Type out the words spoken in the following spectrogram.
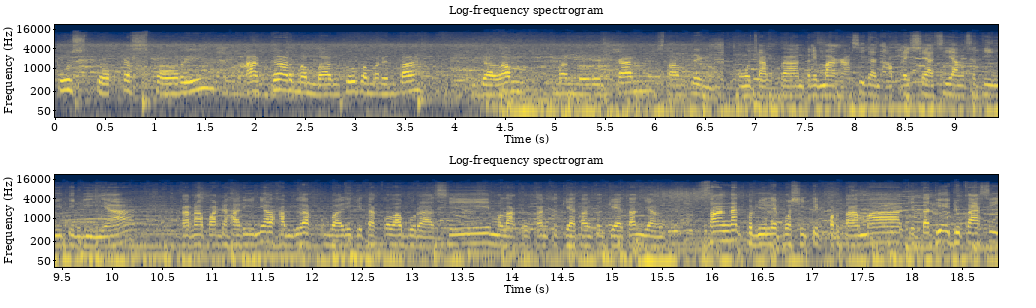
Pusdokes Polri agar membantu pemerintah di dalam menurunkan stunting. Mengucapkan terima kasih dan apresiasi yang setinggi-tingginya karena pada hari ini alhamdulillah kembali kita kolaborasi melakukan kegiatan-kegiatan yang sangat bernilai positif. Pertama, kita diedukasi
